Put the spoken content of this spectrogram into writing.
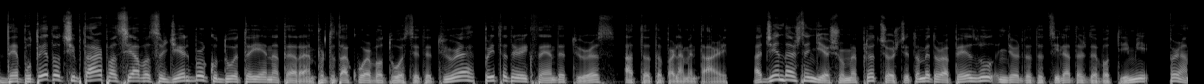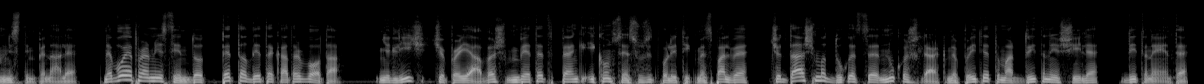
Deputetët shqiptarë pas javës së gjelbër ku duhet të jenë në terren për të takuar votuesit e tyre, pritet të rikthehen detyrës atë të parlamentarit. Axhenda është e ngjeshur me plot çështje të mbetura pezull një ndër të cilat është dhe votimi për amnistinë penale. Nevoja për amnistinë do tetëdhjetë e katër vota, një ligj që prej javësh mbetet peng i konsensusit politik mes palëve që tashmë duket se nuk është larg në pritje të të marrë dritën jeshile ditën e enjte.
